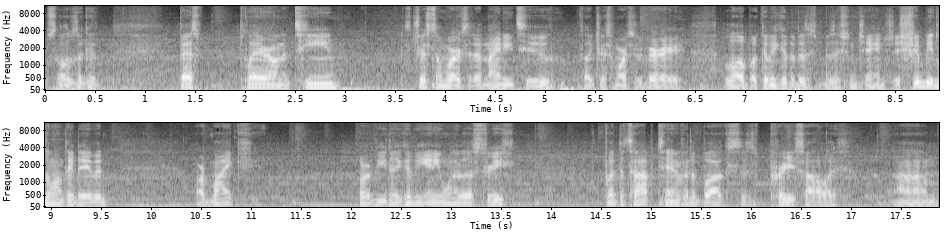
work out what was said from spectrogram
So I was looking best player on the team. It's Tristan Wirfs at a 92. I feel like Tristan Wirfs is very low, but could be good the position change. It should be Lavonte David or Mike or Vita. It could be any one of those three. But the top 10 for the Bucks is pretty solid. Um,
